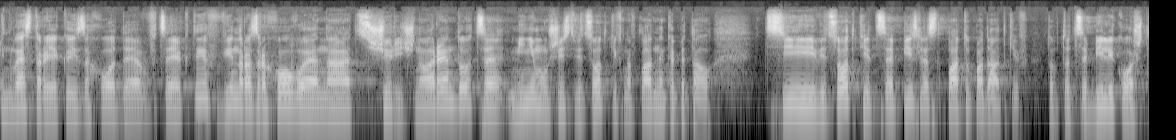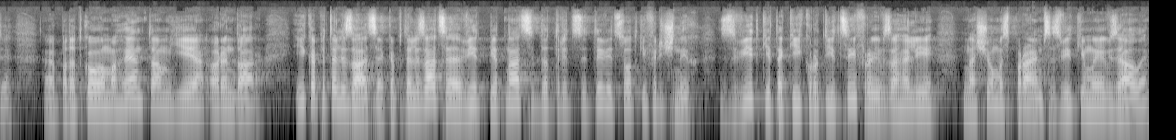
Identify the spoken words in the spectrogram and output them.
інвестор, який заходить в цей актив, він розраховує на щорічну оренду, це мінімум 6% на вкладений капітал. Ці відсотки це після сплати податків, тобто це білі кошти. Е, Податковим агентом є орендар. І капіталізація. Капіталізація від 15 до 30% річних. Звідки такі круті цифри і взагалі на що ми спираємося? Звідки ми їх взяли?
